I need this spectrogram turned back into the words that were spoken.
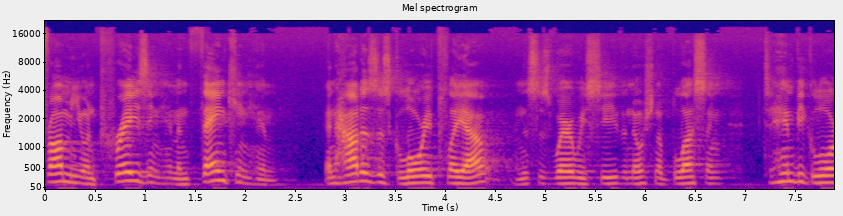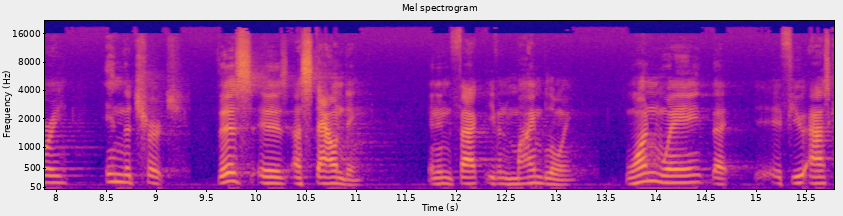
from you, and praising him and thanking him. And how does this glory play out? And this is where we see the notion of blessing. To him be glory in the church. This is astounding and, in fact, even mind blowing. One way that, if you ask,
